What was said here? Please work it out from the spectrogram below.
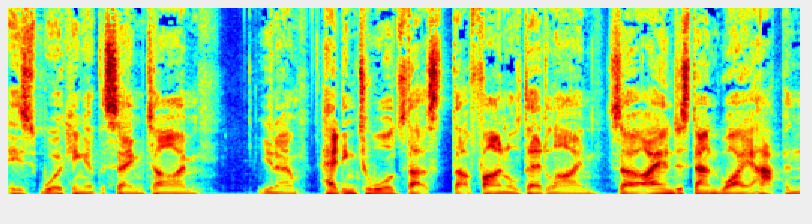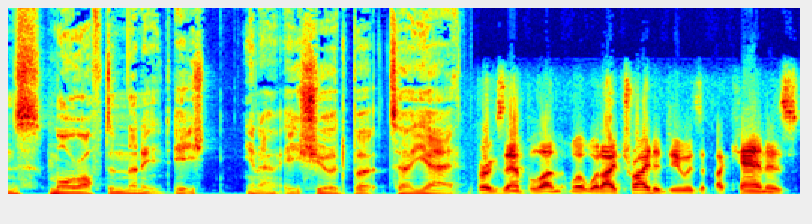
is working at the same time, you know, heading towards that that final deadline. So I understand why it happens more often than it, it you know, it should. But uh, yeah, For example, on what, what I try to do is, if I can, is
